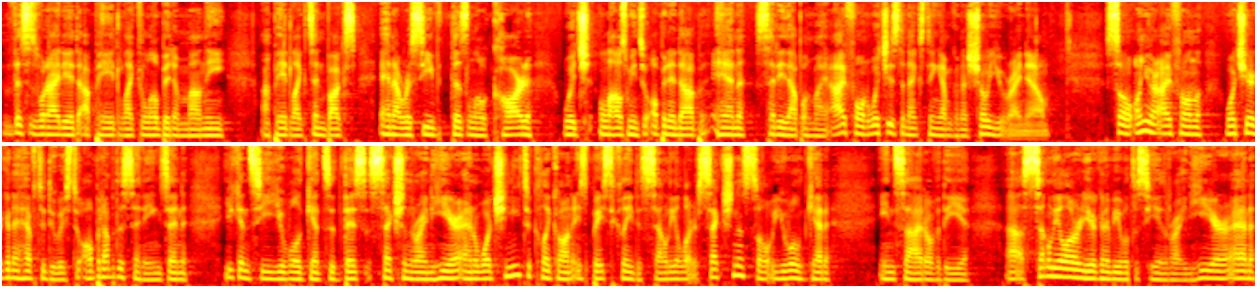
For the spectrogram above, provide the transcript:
This is what I did. I paid like a little bit of money. I paid like 10 bucks and I received this little card, which allows me to open it up and set it up on my iPhone, which is the next thing I'm going to show you right now. So on your iPhone, what you're going to have to do is to open up the settings and you can see you will get to this section right here. And what you need to click on is basically the cellular section. So you will get inside of the uh, cellular, you're going to be able to see it right here. And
